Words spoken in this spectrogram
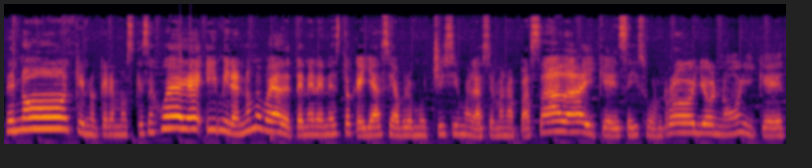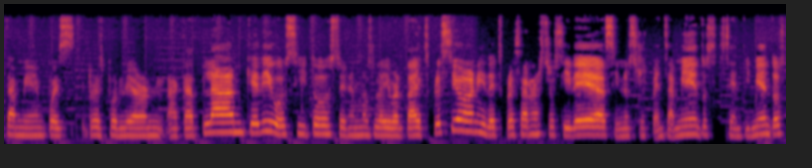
de no, que no queremos que se juegue. Y miren, no me voy a detener en esto que ya se habló muchísimo la semana pasada y que se hizo un rollo, ¿no? Y que también pues respondieron a Catlán, que digo, sí, todos tenemos la libertad de expresión y de expresar nuestras ideas y nuestros pensamientos y sentimientos.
